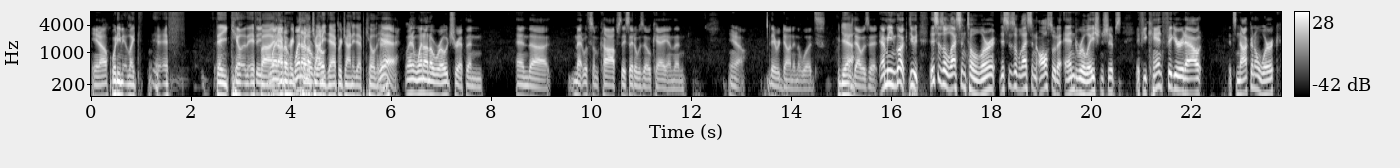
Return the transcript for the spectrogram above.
You know? What do you mean? Like if they kill if They uh, went Amber Heard went killed Johnny road- Depp or Johnny Depp killed her? Yeah. When went on a road trip and and uh, met with some cops. They said it was okay, and then you know they were done in the woods. Yeah. That was it. I mean, look, dude, this is a lesson to learn. This is a lesson also to end relationships. If you can't figure it out, it's not going to work.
